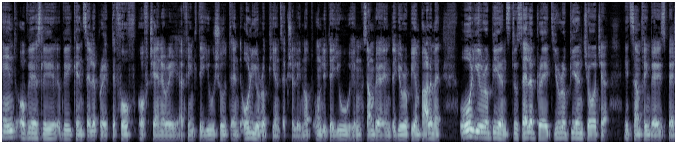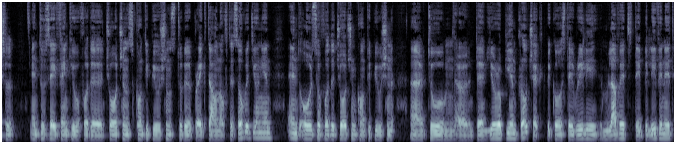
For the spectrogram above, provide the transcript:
And obviously, we can celebrate the 4th of January. I think the EU should, and all Europeans actually, not only the EU, in, somewhere in the European Parliament, all Europeans to celebrate European Georgia. It's something very special. And to say thank you for the Georgians' contributions to the breakdown of the Soviet Union and also for the Georgian contribution uh, to uh, the European project because they really love it, they believe in it,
